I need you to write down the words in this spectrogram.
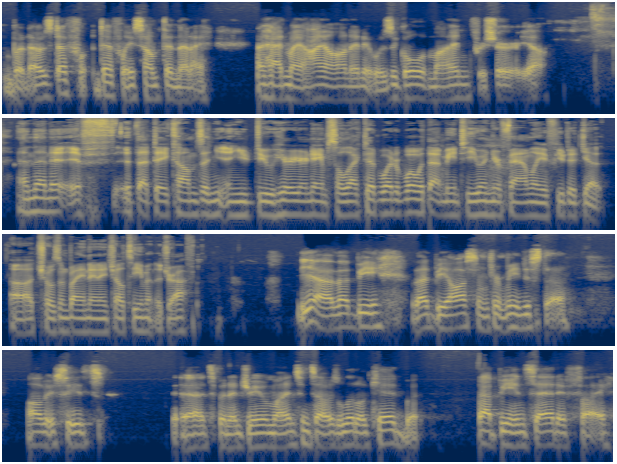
but that was definitely definitely something that I I had my eye on, and it was a goal of mine for sure. Yeah. And then if if that day comes and you, and you do hear your name selected, what what would that mean to you and your family if you did get uh, chosen by an NHL team at the draft? Yeah, that'd be that'd be awesome for me. Just uh, obviously, it's uh, it's been a dream of mine since I was a little kid. But that being said, if I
